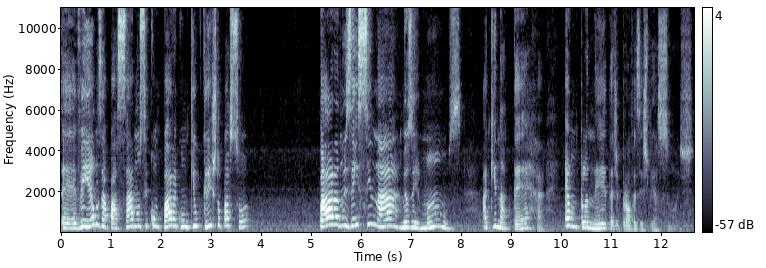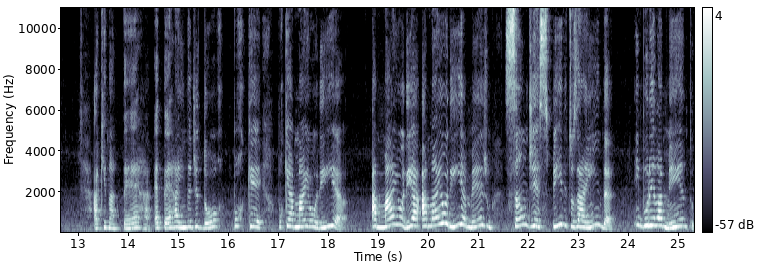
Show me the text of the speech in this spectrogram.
é, venhamos a passar não se compara com o que o Cristo passou. Para nos ensinar, meus irmãos, aqui na Terra é um planeta de provas e expiações. Aqui na Terra é terra ainda de dor. Por quê? Porque a maioria, a maioria, a maioria mesmo, são de espíritos ainda em burilamento,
